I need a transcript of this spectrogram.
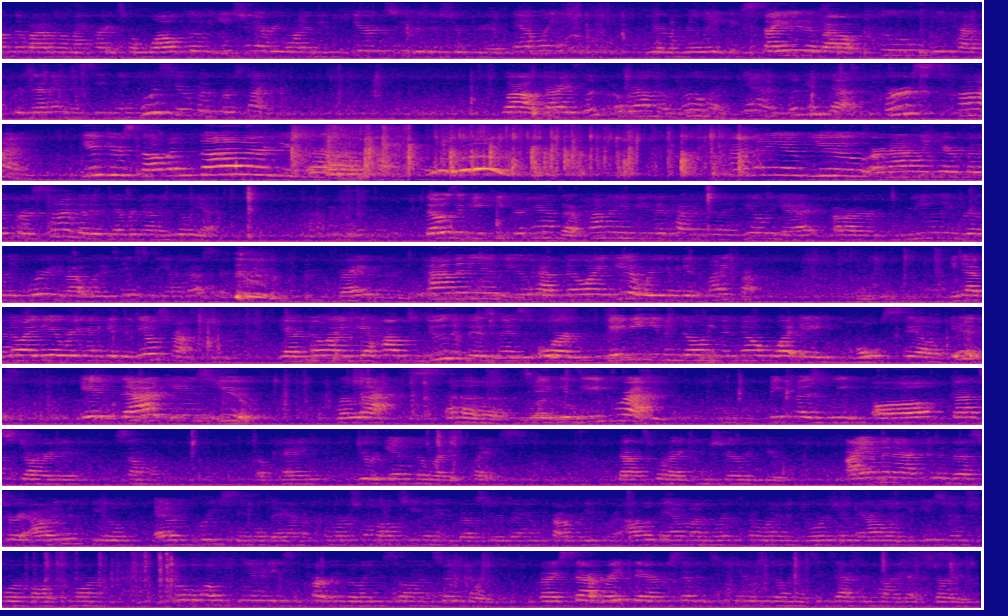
from the bottom of my heart to welcome each and every one of you here to the District 3 family. We are really excited about who we have presenting this evening. Who is here for the first time? Wow, guys, look around the room again. Look at that. First time. Give yourself another huge round. How many of you are not only here for the first time, but have never done a deal yet? Those of you keep your hands up. How many of you that haven't done a deal yet are really, really worried about what it takes to be an investor? Right? How many of you have no idea where you're going to get the money from? You have no idea where you're going to get the deals from. You have no idea how to do the business, or maybe even don't even know what a wholesale is. If that is you, relax. Uh-huh. Take a deep breath. Because we all got started somewhere. Okay? You're in the right place. That's what I can share with you. I am an active investor out in the field every single day. I'm a commercial multi-unit investor. I own property from Alabama, North Carolina, Georgia, Maryland, the Eastern Shore, Baltimore, mobile home communities, apartment buildings, so on and so forth. But I sat right there 17 years ago, and that's exactly how I got started.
